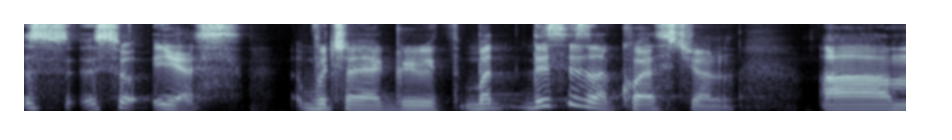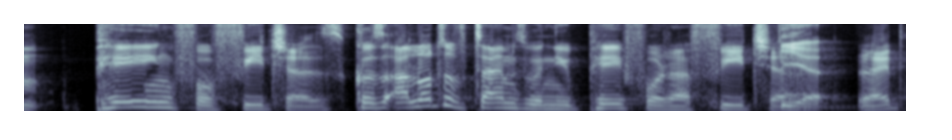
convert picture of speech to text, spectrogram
S- so yes which i agree with but this is a question um paying for features because a lot of times when you pay for a feature Yeah. right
